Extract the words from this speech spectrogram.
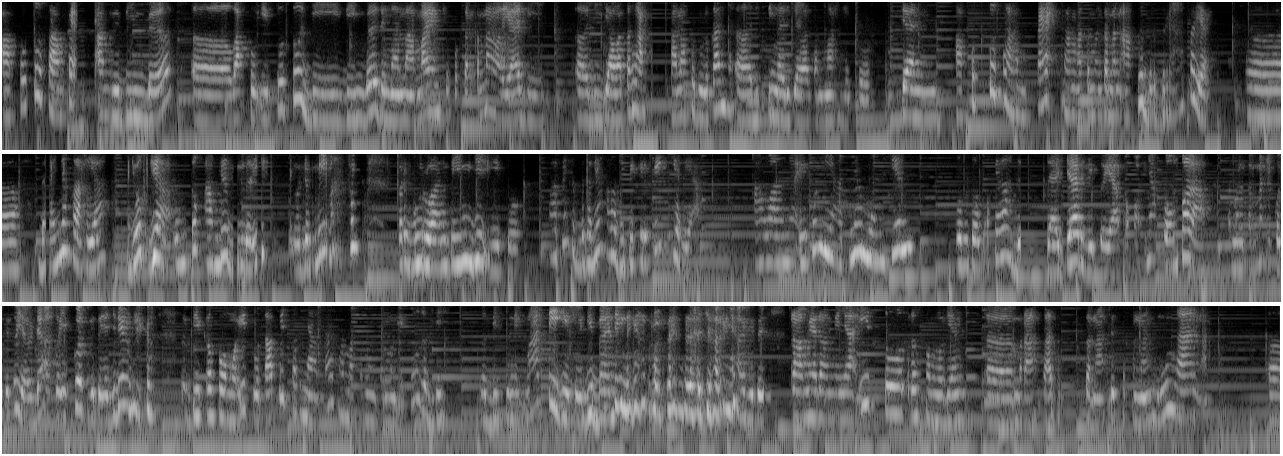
aku tuh sampai ambil bimbel uh, waktu itu tuh di bimbel dengan nama yang cukup terkenal ya di uh, di Jawa Tengah. Karena aku dulu kan uh, tinggal di Jawa Tengah gitu. Dan aku tuh sampai sama teman-teman aku beberapa ya? Uh, banyak lah ya Jogja untuk ambil bimbel itu demi masuk perguruan tinggi gitu. Tapi sebenarnya kalau dipikir-pikir ya awalnya itu niatnya mungkin untuk oke okay lah belajar gitu ya. Pokoknya FOMO lah teman-teman ikut itu ya udah aku ikut gitu ya. Jadi lebih lebih ke FOMO itu tapi ternyata sama teman-teman itu lebih lebih menikmati gitu dibanding dengan proses belajarnya gitu. Rame-ramenya itu terus kemudian e, merasa senasib sepenanggungan nah, e,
